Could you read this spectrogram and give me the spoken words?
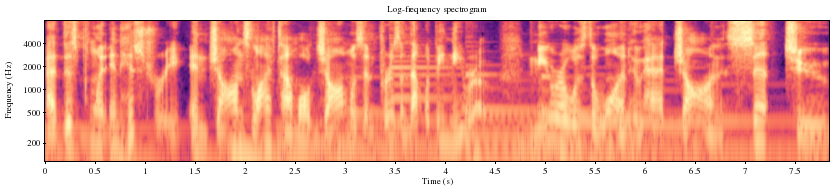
at this point in history, in John's lifetime, while John was in prison, that would be Nero. Nero was the one who had John sent to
